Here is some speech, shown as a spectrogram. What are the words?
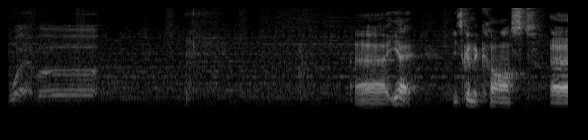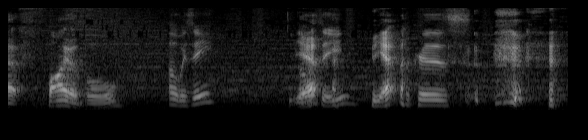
Whatever. Uh, yeah, he's going to cast uh, Fireball. Oh, is he? Yeah. Oh, is he? Yep. Because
